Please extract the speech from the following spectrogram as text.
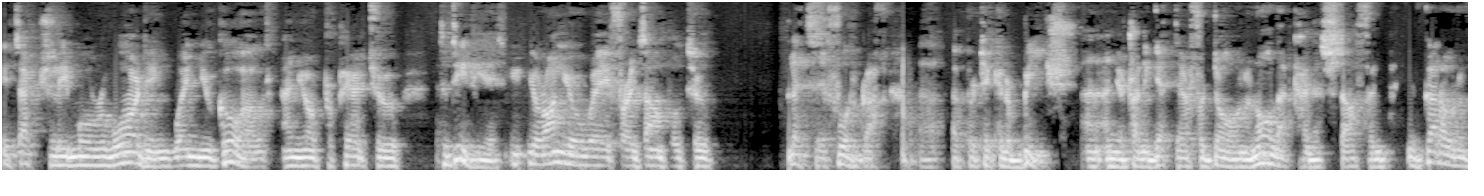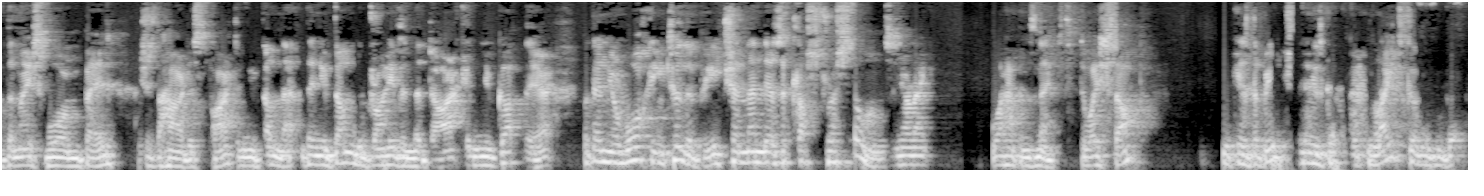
it's actually more rewarding when you go out and you're prepared to, to deviate. You're on your way, for example, to let's say, photograph uh, a particular beach and, and, you're trying to get there for dawn and all that kind of stuff. And you've got out of the nice warm bed, which is the hardest part, and you've done that. Then you've done the drive in the dark and you've got there, but then you're walking to the beach and then there's a cluster of stones and you're like, what happens next? Do I stop? Because the beach has got like, lights going. to go.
